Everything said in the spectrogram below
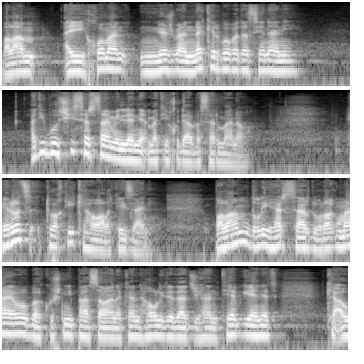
بەڵام ئەی خۆمان نوێژمان نەکرد بۆ بەدەستهێنانی ئەدی بۆچی سەرسامین لە نیعممەتی خوددا بەسەرمانەوە هێرۆدس تۆقیکی هەواڵەکەی زانی، بەڵام دڵی هەر سارد و ڕەق مایەوە و بە کوشتنی پاسەوانەکان هەوڵی دەدا جیهان تێبگەیەنێت کە ئەو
